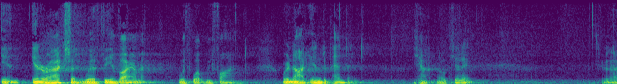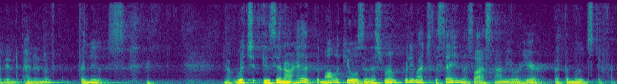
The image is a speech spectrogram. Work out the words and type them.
in interaction with the environment with what we find. We're not independent. Yeah, no kidding. We're not independent of the news, you know, which is in our head. The molecules in this room pretty much the same as last time you were here, but the mood's different.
